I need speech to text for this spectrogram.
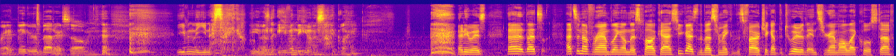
right? Bigger and better. So Even the unicycle. even even the unicycling. Anyways, that, that's that's enough rambling on this podcast. You guys are the best for making this far. Check out the Twitter, the Instagram, all that cool stuff.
